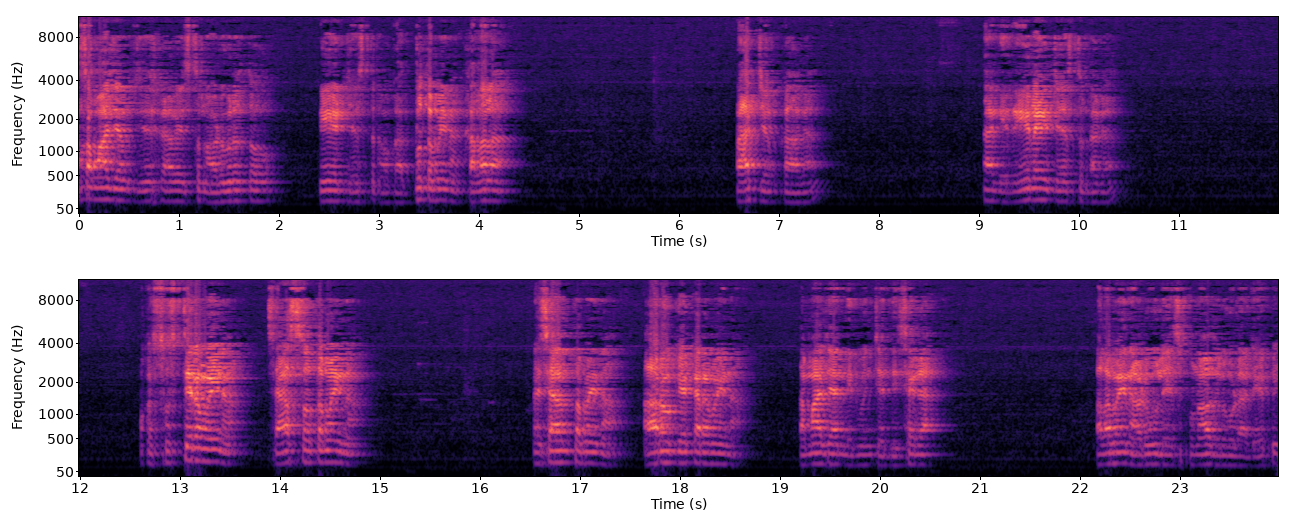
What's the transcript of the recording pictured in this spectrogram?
సమాజం వేస్తున్న అడుగులతో క్రియేట్ చేస్తున్న ఒక అద్భుతమైన కళల రాజ్యం కాగా దాన్ని రియలైజ్ చేస్తుండగా ఒక సుస్థిరమైన శాశ్వతమైన ప్రశాంతమైన ఆరోగ్యకరమైన సమాజాన్ని నిర్మించే దిశగా బలమైన అడుగులు వేసి పునాదులు కూడా లేపి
